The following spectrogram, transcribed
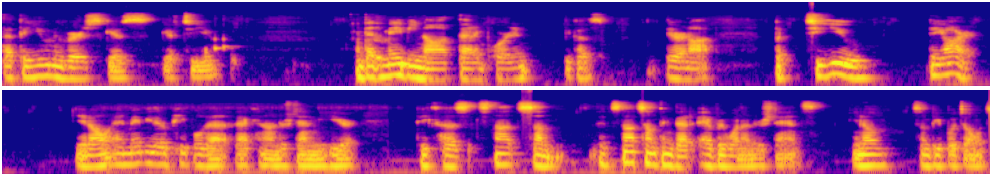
that the universe gives give to you, that maybe not that important because they're not, but to you, they are. You know, and maybe there are people that that can understand me here because it's not some it's not something that everyone understands. You know, some people don't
